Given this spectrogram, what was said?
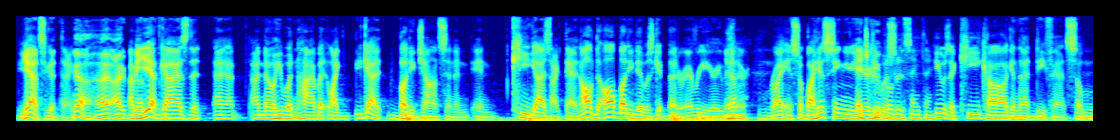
Yeah, it's a good thing. Yeah, I, I, I mean, you have guys that I, I know he wasn't high, but like you got Buddy Johnson and, and key guys like that, and all all Buddy did was get better every year he was there, mm-hmm. right? And so by his senior year, Edge he was the same thing. He was a key cog in that defense. So, mm-hmm.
